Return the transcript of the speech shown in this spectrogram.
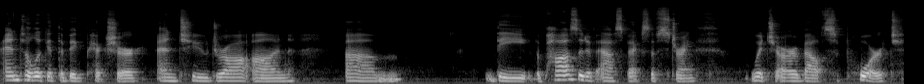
and to look at the big picture and to draw on um, the the positive aspects of strength, which are about support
